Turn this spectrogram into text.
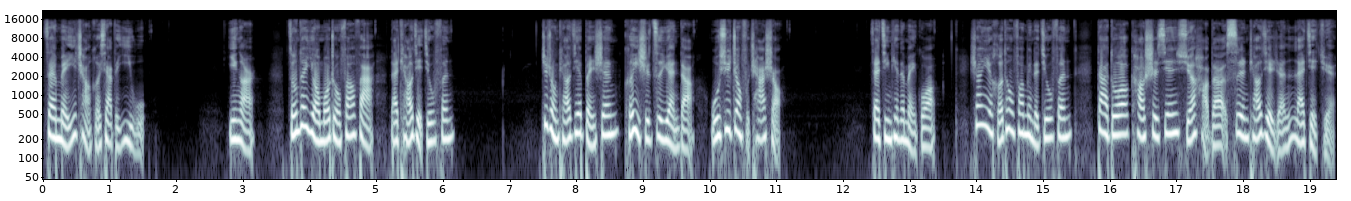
在每一场合下的义务。因而，总得有某种方法来调解纠纷。这种调解本身可以是自愿的，无需政府插手。在今天的美国。商业合同方面的纠纷，大多靠事先选好的私人调解人来解决。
